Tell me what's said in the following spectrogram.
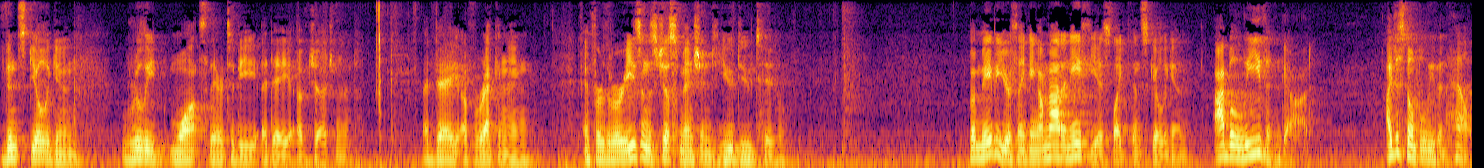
Vince Gilligan really wants there to be a day of judgment, a day of reckoning. And for the reasons just mentioned, you do too. But maybe you're thinking, I'm not an atheist like Vince Gilligan. I believe in God. I just don't believe in hell.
